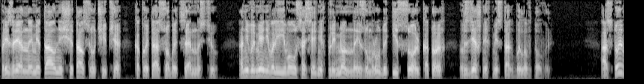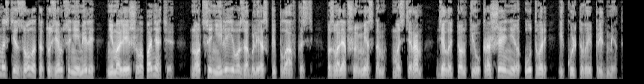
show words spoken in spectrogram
Презренный металл не считался у Чипча какой-то особой ценностью. Они выменивали его у соседних племен на изумруды и соль, которых в здешних местах было вдоволь. О стоимости золота туземцы не имели ни малейшего понятия, но ценили его за блеск и плавкость, позволявшую местным мастерам делать тонкие украшения, утварь и культовые предметы.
